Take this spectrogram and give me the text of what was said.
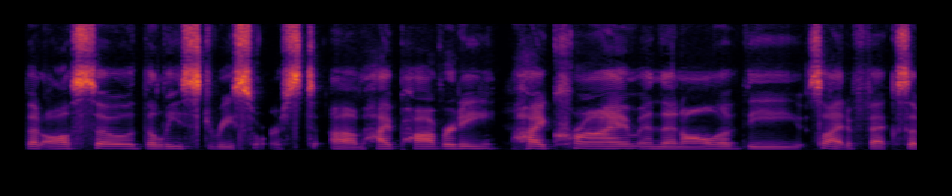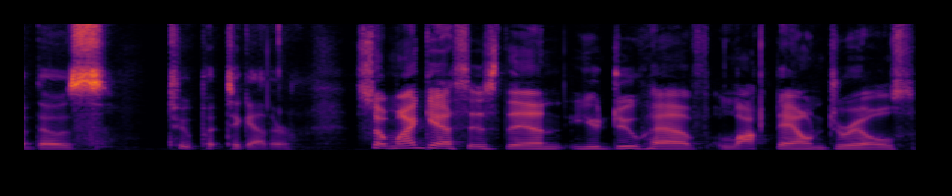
but also the least resourced. Um, high poverty, high crime, and then all of the side effects of those two put together. So, my guess is then you do have lockdown drills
